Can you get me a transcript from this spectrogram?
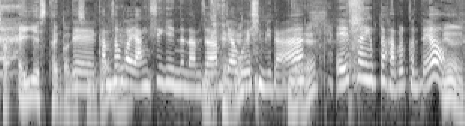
자, AS 타임 가겠습니다. 네, 감성과 네. 양식이 있는 남자 네. 함께하고 계십니다. 네. AS 타임부터 가볼 건데요. 네.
